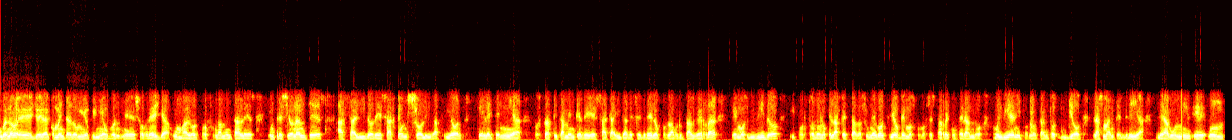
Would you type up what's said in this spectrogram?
Bueno, eh, yo ya he comentado mi opinión con- eh, sobre ella. Un valor por fundamentales impresionantes. Ha salido de esa consolidación que le tenía pues prácticamente de esa caída de febrero por la brutal guerra que hemos vivido y por todo lo que le ha afectado a su negocio. Vemos cómo se está recuperando muy bien y por lo tanto yo las mantendría. Le hago un, eh, un,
